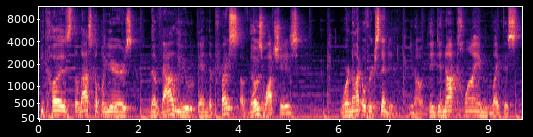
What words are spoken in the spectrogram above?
because the last couple years, the value and the price of those watches were not overextended. You know, they did not climb like this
